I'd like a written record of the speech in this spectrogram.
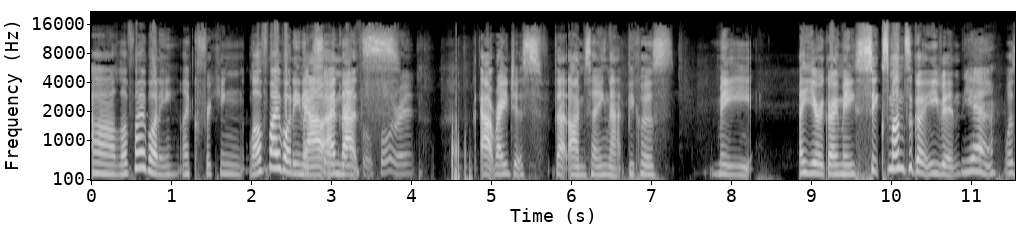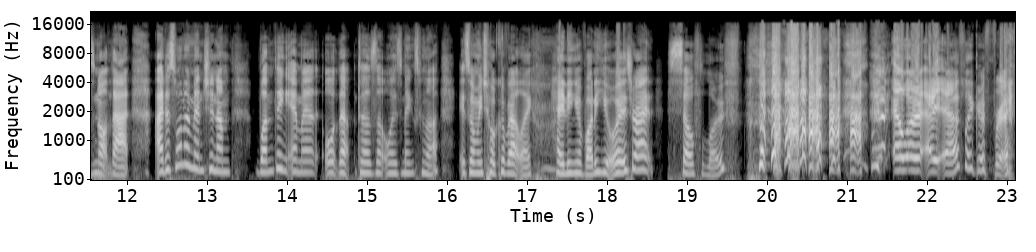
uh love my body like freaking love my body now and that's outrageous that i'm saying that because me a year ago me six months ago even Yeah. was not that i just want to mention um one thing emma or that does that always makes me laugh is when we talk about like hating your body you always write self-loaf l-o-a-f like a bread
